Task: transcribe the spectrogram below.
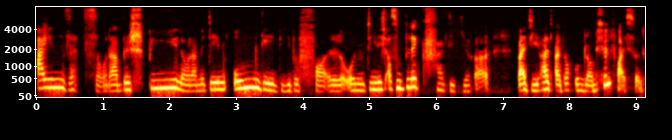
einsetze oder bespiele oder mit denen umgehe liebevoll und die nicht aus dem Blick verliere, weil die halt einfach unglaublich hilfreich sind.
